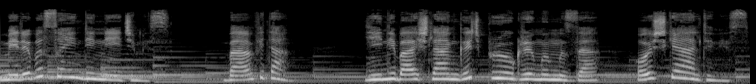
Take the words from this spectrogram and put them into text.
Merhaba sayın dinleyicimiz. Ben Fidan. Yeni başlangıç programımıza hoş geldiniz.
